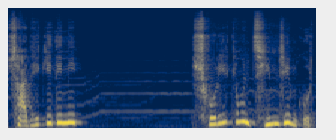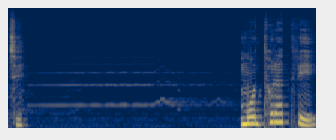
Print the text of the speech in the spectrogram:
সাধে কি তিনি? শরীর কেমন ঝিমঝিম করছে। মধ্যরাত্রে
